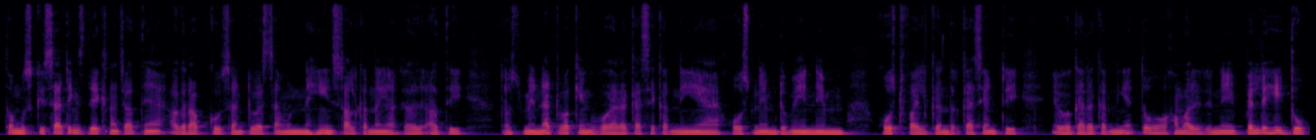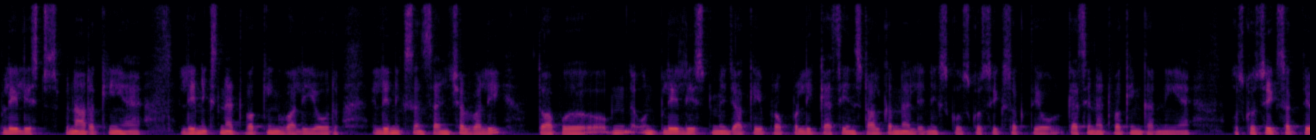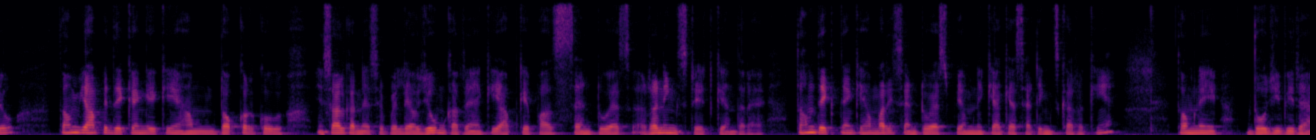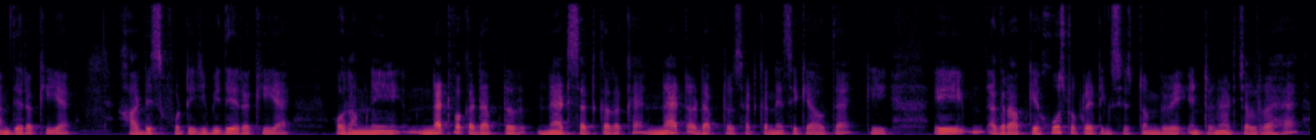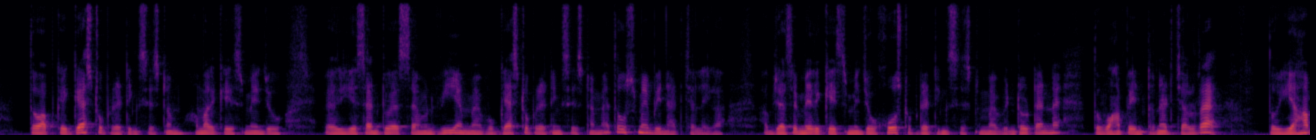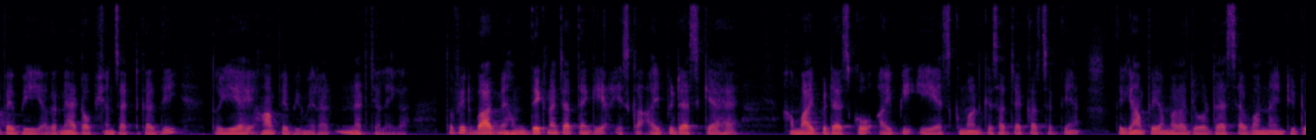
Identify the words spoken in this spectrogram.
तो हम उसकी सेटिंग्स देखना चाहते हैं। अगर आपको सेंटो एस सेवन नहीं इंस्टॉल करना आती तो उसमें नेटवर्किंग वगैरह कैसे करनी है host name domain name host file के अंदर कैसे एंट्री वगैरह करनी है तो हमारे ने पहले ही दो प्ले बना रखी हैं। लिनक्स नेटवर्किंग वाली और लिनक्स एसेंशियल वाली। तो आप उन प्ले लिस्ट में जाके प्रॉपरली कैसे इंस्टॉल करना है लिनक्स को, उसको सीख सकते हो, कैसे नेटवर्किंग करनी है, उसको सीख सकते हो। तो हम यहाँ पे देखेंगे कि हम डॉकर को इंस्टॉल करने से पहले अज्यूम कर रहे हैं कि आपके पास CentOS running state के अंदर है। तो हम देखते हैं कि हमारी सेंट टू एस पे हमने क्या क्या सेटिंग्स कर रखी हैं। तो हमने दो जी बी रैम दे रखी है hard disk forty G B दे रखी है और हमने नेटवर्क अडेप्टर नेट सेट कर रखा है। नेट अडेप्टर सेट करने से क्या होता है कि ए, अगर आपके होस्ट ऑपरेटिंग सिस्टम में इंटरनेट चल रहा है तो आपके गेस्ट ऑपरेटिंग सिस्टम हमारे केस में जो ये CentOS seven V M है वो गेस्ट ऑपरेटिंग सिस्टम है तो उसमें भी नेट चलेगा। अब जैसे मेरे केस में जो होस्ट ऑपरेटिंग सिस्टम है विंडो टेन है तो वहाँ पे इंटरनेट चल रहा है तो यहाँ पे भी अगर नेट ऑप्शन सेट कर दी तो ये यहाँ पे भी मेरा नेट चलेगा। तो फिर बाद में हम देखना चाहते हैं कि इसका आई पी ड्रेस क्या है। हम आई पी ड्रेस को आई पी एस कमांड के साथ चेक कर सकते हैं। तो यहाँ पे हमारा जो एड्रेस है one ninety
